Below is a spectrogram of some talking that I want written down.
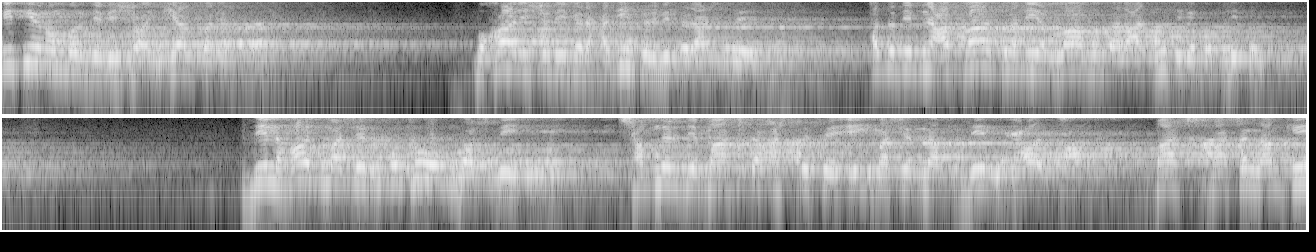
তৃতীয় নম্বর যে বিষয়, খেয়াল করেন, বুখারী শরীফের হাদিসের ভিতরে আসছে, হযরত ইবনে আব্বাস রাদিয়াল্লাহু তাআলা আনহু থেকে বর্ণিত। প্রথম দশ দিন সামনের যে মাসটা আসতেছে এই মাসের নাম জিল হজ মাস মাসের নাম কি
